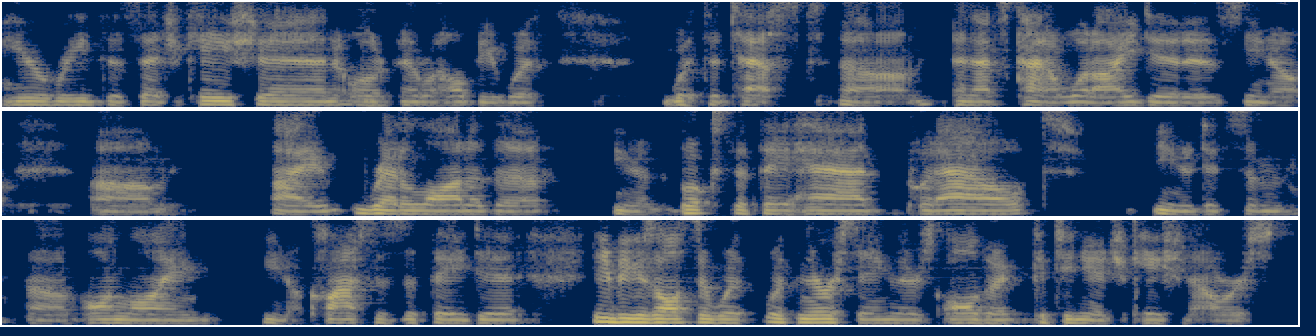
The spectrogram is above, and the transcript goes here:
here read this education or it'll help you with with the test um, and that's kind of what i did is you know um, i read a lot of the you know the books that they had put out you know did some uh, online you know classes that they did you know, because also with with nursing there's all the continuing education hours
